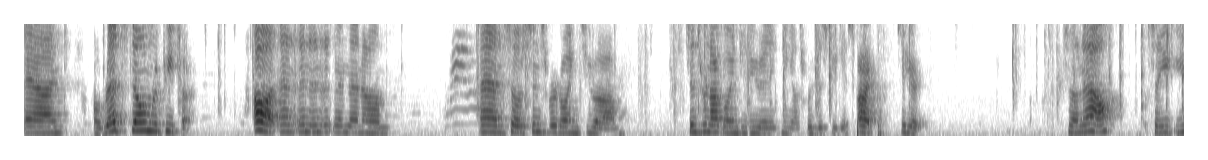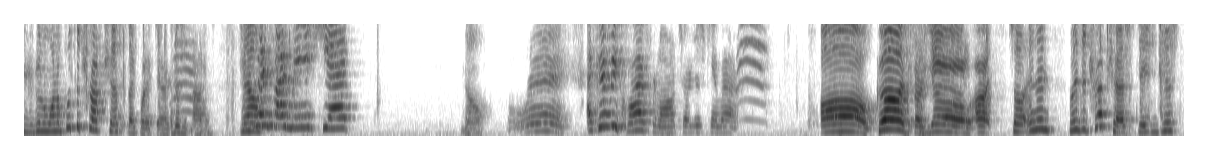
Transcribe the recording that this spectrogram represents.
and a redstone repeater. Oh, and and, and, and then um and so since we're going to um since we're not going to do anything else, we'll just do this. Alright, so here. So now so you, you're gonna want to put the trap chest like right there. It doesn't matter. Now been five minutes yet? no. I couldn't be quiet for long, so I just came out. Oh, good for you. Alright. So and then with the trap chest, they just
